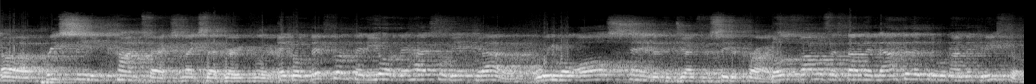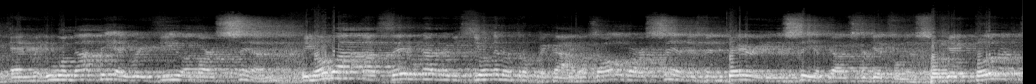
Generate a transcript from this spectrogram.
uh, preceding context makes that very clear. El contexto anterior deja eso bien claro. We will all stand at the judgment seat of Christ. Todos vamos a estar delante del tribunal de Cristo. And it will not be a review of our sin, Y no va a ser una revisión de nuestros pecados, because all of our sin has been buried in the sea of God's forgetfulness. porque todos nuestros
